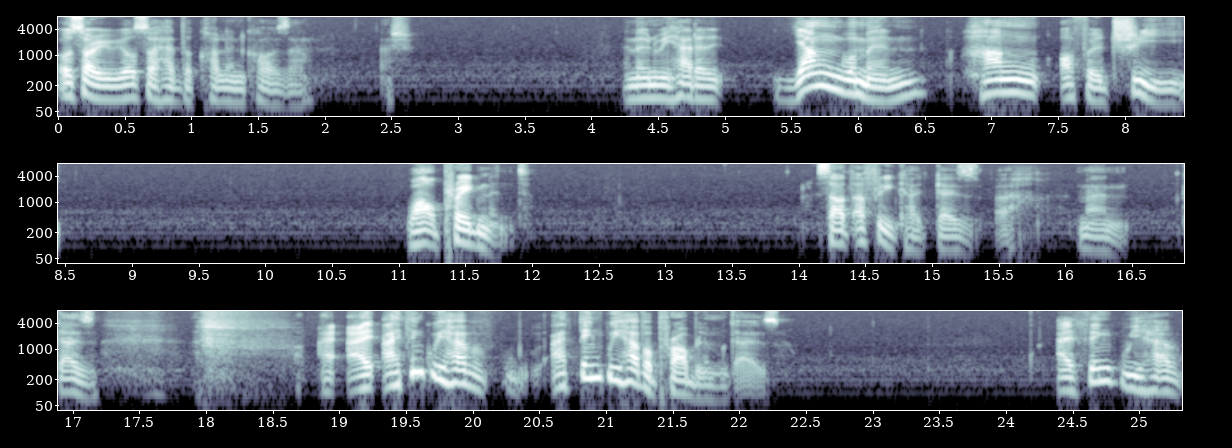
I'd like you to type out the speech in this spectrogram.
Oh, sorry, we also had the Colin Khoza. And then we had a young woman hung off a tree while pregnant. South Africa, guys, ugh, man, guys, I, I, I think we have, I think we have a problem, guys. I think we have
